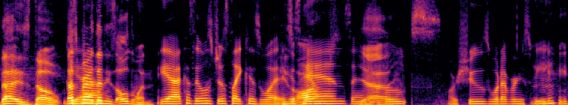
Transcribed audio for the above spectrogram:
That is dope. That's better than his old one. Yeah, because it was just like his what? His His, hands and Yeah. boots or shoes, whatever his feet. Mhm.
